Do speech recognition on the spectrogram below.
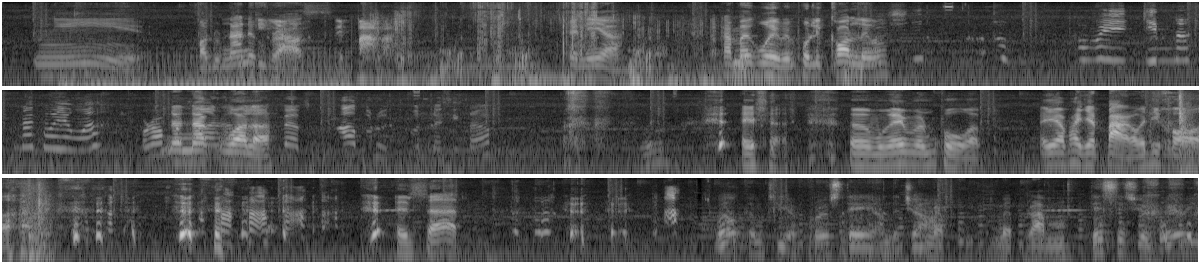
ำนี่ขอดูหน้าหนึ่งกินคแล้รัวสในปากอะแค่นี้อะทำไมกูเห็นเป็นโพลีกอนเลยวะทำไม กินนะน่ากลัวยังวะน่าน่ากลัวเหรอ แบบเอาบุรุษคุณหน่อยสิครับไอ้สัสเออมึงให้มันผูกแบบไอ้ยาพายัดปากเอาไว้ที่คออะไอ้สัส Welcome to your first day on the แบ job. บแบบร This is your very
